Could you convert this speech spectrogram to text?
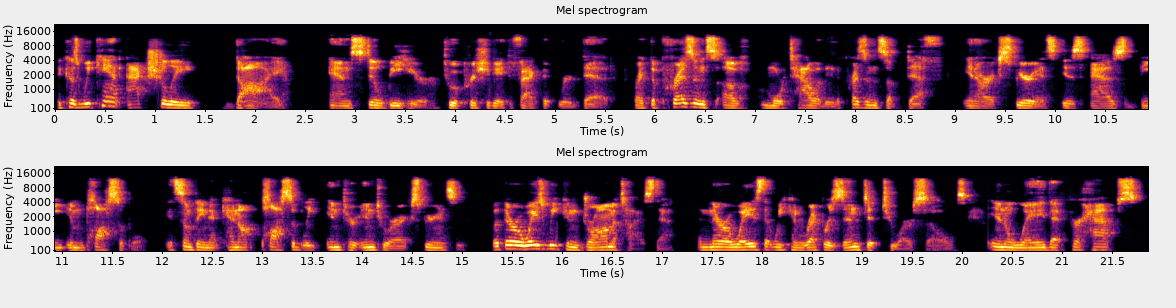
because we can't actually die and still be here to appreciate the fact that we're dead, right? The presence of mortality, the presence of death in our experience is as the impossible. It's something that cannot possibly enter into our experiences. But there are ways we can dramatize that. And there are ways that we can represent it to ourselves in a way that perhaps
